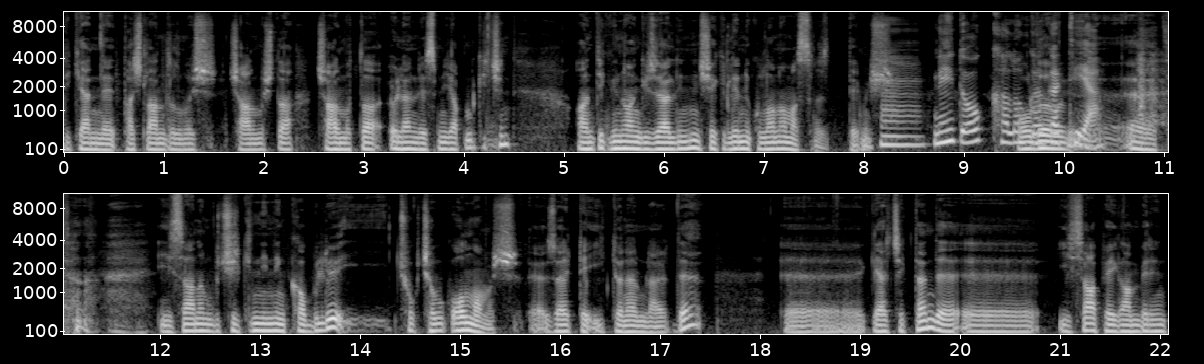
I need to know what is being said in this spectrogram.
dikenle taçlandırılmış, çarmıhta, çarmıhta ölen resmini yapmak için antik Yunan güzelliğinin şekillerini kullanamazsınız demiş. Hmm. Neydi o? Kalogagatia. Evet. İsa'nın bu çirkinliğinin kabulü çok çabuk olmamış. Özellikle ilk dönemlerde e, gerçekten de e, İsa peygamberin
